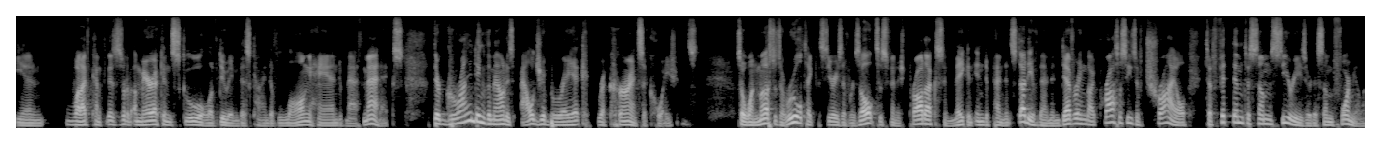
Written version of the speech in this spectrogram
in what I've kind of this sort of American school of doing this kind of longhand mathematics. They're grinding them out as algebraic recurrence equations. So one must, as a rule, take the series of results as finished products and make an independent study of them, endeavoring by processes of trial to fit them to some series or to some formula.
